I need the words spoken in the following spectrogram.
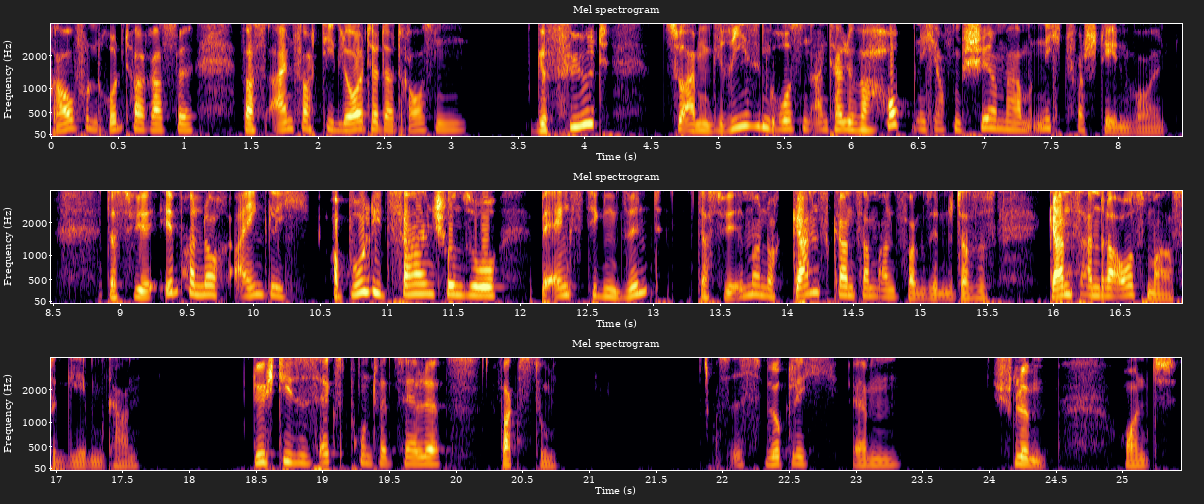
rauf und runter rassel, was einfach die Leute da draußen gefühlt zu einem riesengroßen Anteil überhaupt nicht auf dem Schirm haben und nicht verstehen wollen. Dass wir immer noch eigentlich, obwohl die Zahlen schon so beängstigend sind, dass wir immer noch ganz, ganz am Anfang sind und dass es ganz andere Ausmaße geben kann. Durch dieses exponentielle Wachstum. Es ist wirklich ähm, schlimm. Und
